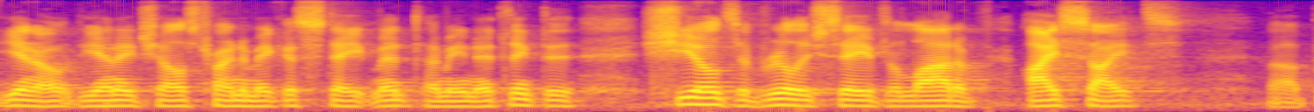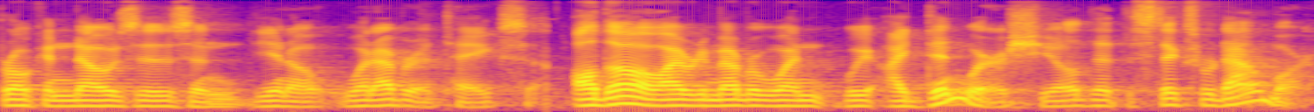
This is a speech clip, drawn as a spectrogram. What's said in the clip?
you know, the NHL is trying to make a statement. I mean, I think the shields have really saved a lot of eyesight. Uh, broken noses and you know whatever it takes. Although I remember when we I didn't wear a shield that the sticks were down more.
